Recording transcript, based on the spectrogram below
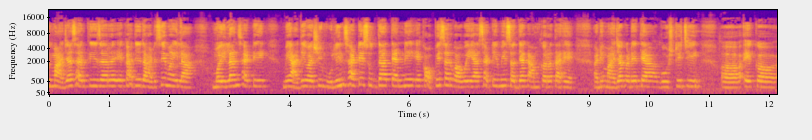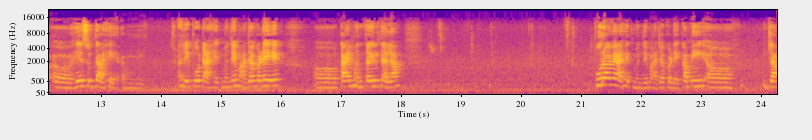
माझ्यासारखी जर एखादी धाडसी महिला महिलांसाठी मी आदिवासी मुलींसाठी सुद्धा त्यांनी एक ऑफिसर व्हावं यासाठी मी सध्या काम करत आहे. आणि माझ्याकडे त्या गोष्टीची एक हे सुद्धा आहे रिपोर्ट आहेत. म्हणजे माझ्याकडे एक काय म्हणता येईल त्याला? पुरावे आहेत म्हणजे माझ्याकडे. का मी ज्या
